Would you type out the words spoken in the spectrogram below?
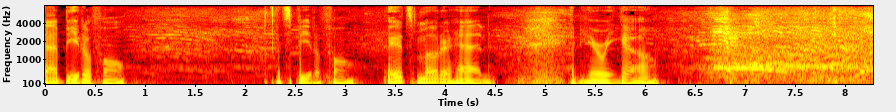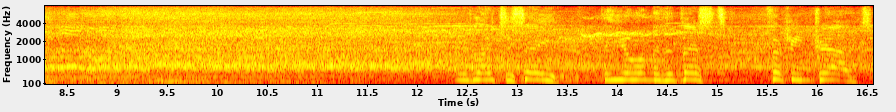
That beautiful? It's beautiful. It's Motorhead. And here we go. We'd like to say that you're one of the best fucking crowds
